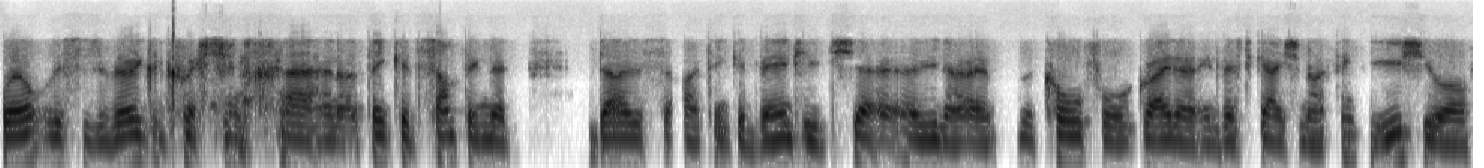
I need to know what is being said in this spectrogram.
Well, this is a very good question, uh, and I think it's something that does, I think, advantage, uh, you know, the call for greater investigation. I think the issue of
